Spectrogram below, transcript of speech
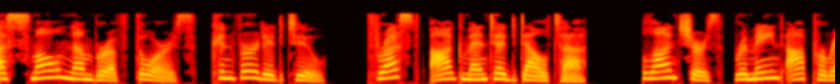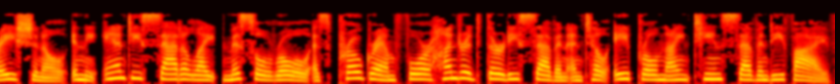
A small number of Thors, converted to thrust-augmented delta Launchers, remained operational in the anti-satellite missile role as Program 437 until April 1975.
